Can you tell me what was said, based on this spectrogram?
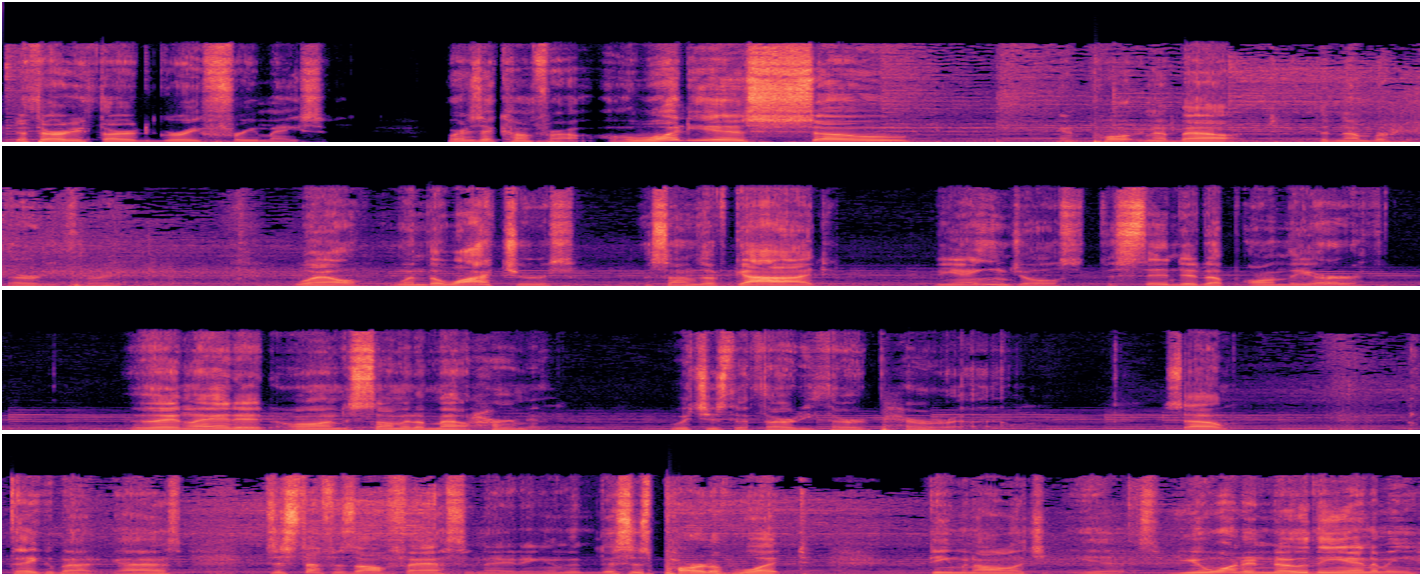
The 33rd degree Freemason. Where does it come from? What is so important about the number 33? Well, when the Watchers, the sons of God, the angels, descended up on the earth, they landed on the summit of Mount Hermon, which is the 33rd parallel. So, think about it, guys. This stuff is all fascinating, and this is part of what demonology is. You want to know the enemy,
